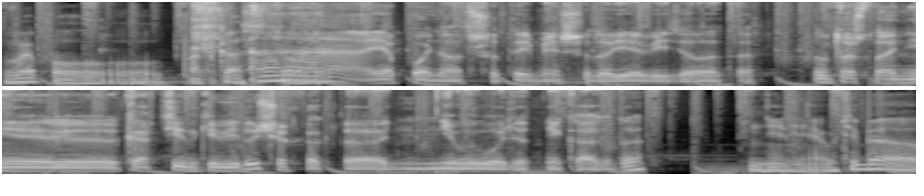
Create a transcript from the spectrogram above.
в Apple подкаст А, я понял, что ты имеешь в виду. Я видел это. Ну, то, что они э, картинки ведущих как-то не выводят никак, да? Не-не, у тебя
